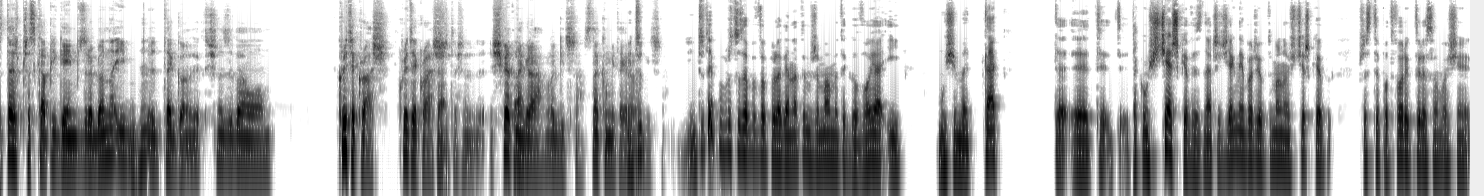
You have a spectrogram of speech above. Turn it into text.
y, też przez Capi Games zrobione i Mhm. y, tego, jak to się nazywało? Critic Crush. Critic Crush. Tak. Się, świetna Tak. gra logiczna. Znakomita gra I tu- logiczna. I tutaj po prostu zabawa polega na tym, że mamy tego woja i musimy tak te, te, te, taką ścieżkę wyznaczyć, jak najbardziej optymalną ścieżkę przez te potwory, które są właśnie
